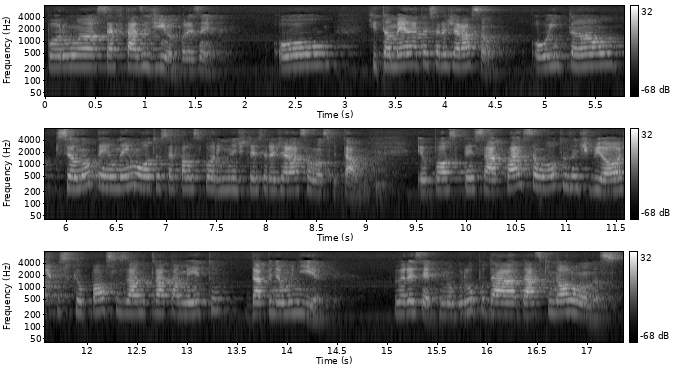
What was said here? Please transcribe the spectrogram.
por uma ceftazidima, por exemplo. Ou que também é da terceira geração. Ou então, se eu não tenho nenhum outro cefalosporina de terceira geração no hospital, eu posso pensar quais são outros antibióticos que eu posso usar no tratamento da pneumonia. Por exemplo, no grupo da, das quinolonas.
